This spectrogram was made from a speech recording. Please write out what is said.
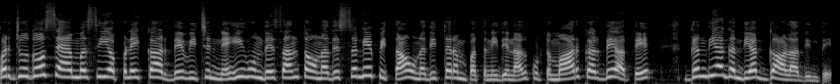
ਪਰ ਜਦੋਂ ਸੈਮ ਮਸੀਹ ਆਪਣੇ ਘਰ ਦੇ ਵਿੱਚ ਨਹੀਂ ਹੁੰਦੇ ਸਨ, ਤਾਂ ਉਹਨਾਂ ਦੇ ਸਗੇ ਪਿਤਾ ਉਹਨਾਂ ਦੀ ਧਰਮ ਪਤਨੀ ਦੇ ਨਾਲ ਕੁੱਟਮਾਰ ਕਰਦੇ ਅਤੇ ਗੰਦੀਆਂ-ਗੰਦੀਆਂ ਗਾਲਾਂ ਦਿੰਦੇ।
